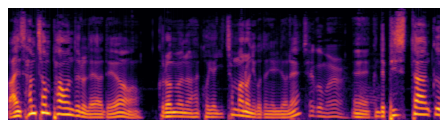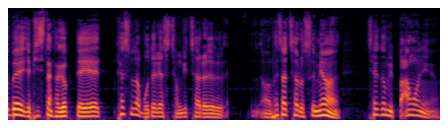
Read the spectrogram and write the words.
13,000파운드를 내야 돼요. 그러면은 한 거의 한 2천만 원이거든요, 1년에. 세금을. 예. 어. 근데 비슷한 급의 이제 비슷한 가격대의 테슬라 모델 S 전기차를 어, 회사차로 쓰면 세금이 빵원이에요.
